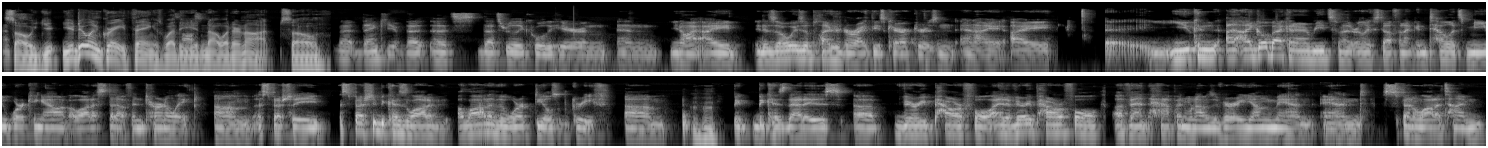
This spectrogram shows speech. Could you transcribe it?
that's, so you, are doing great things, whether awesome. you know it or not. So that, thank you. That, that's that's really cool to hear. And and you know, I, I it is always a pleasure to write these characters, and and I I you can I, I, go back and I read some of that early stuff and I can tell it's me working out a lot of stuff internally, um, especially especially because a lot of a lot of the work deals with grief, um, mm-hmm. be, because that is a very powerful. I had a very powerful event happen when I was a very young man and spent a lot of time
